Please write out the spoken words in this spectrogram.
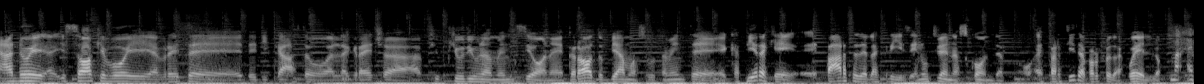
a noi eh, so che voi avrete dedicato alla Grecia più, più di una menzione, però dobbiamo assolutamente capire che eh, parte della crisi, è inutile nasconderlo, è partita proprio da quello. Ma è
